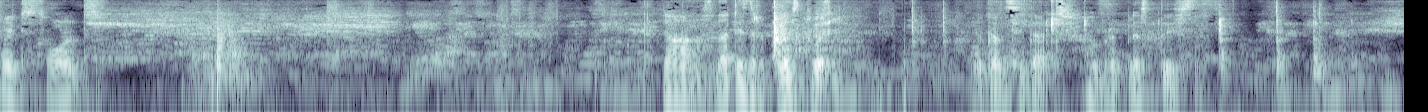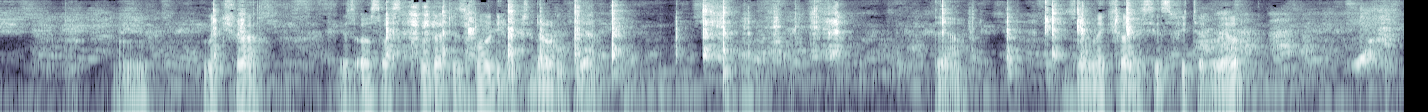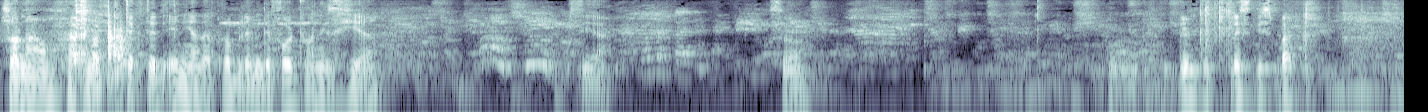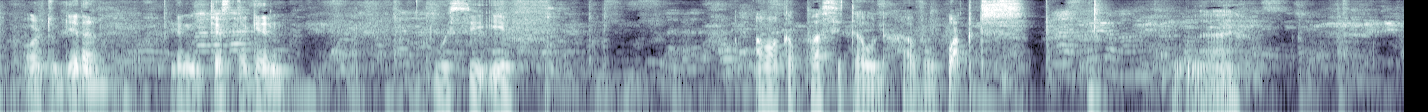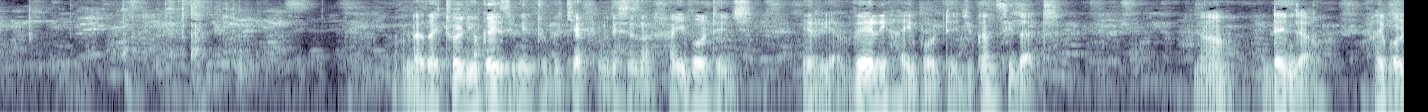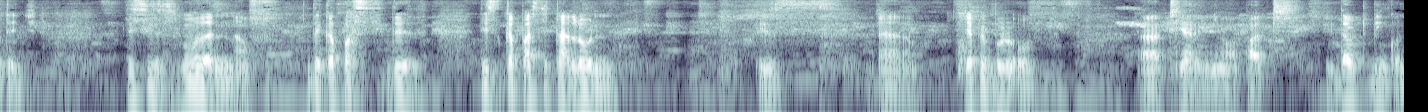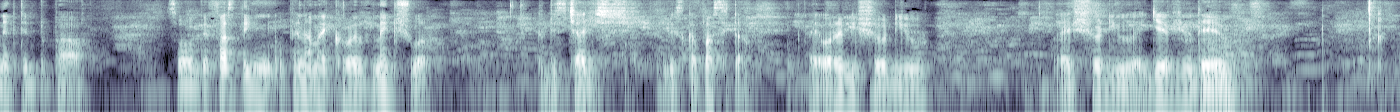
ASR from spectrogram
sure it's hold yeah that is replaced well. You can see that. I've replaced this. Um, make sure there's also a screw that is holding it down here. There so make sure this is fitted well so now I've not detected any other problem. The fault one is here. Yeah. So I'm going to place this back all together. Then we test again. We see if our capacitor would have worked. Nah. And as I told you guys you need to be careful. This is a high voltage area very high voltage. You can see that. Now danger. High voltage. This is more than enough. The capacity the, this capacitor alone is uh, capable of uh, tearing you apart without being connected to power. So the first thing open a microwave make sure to discharge this capacitor. I already showed you i showed you i gave you the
